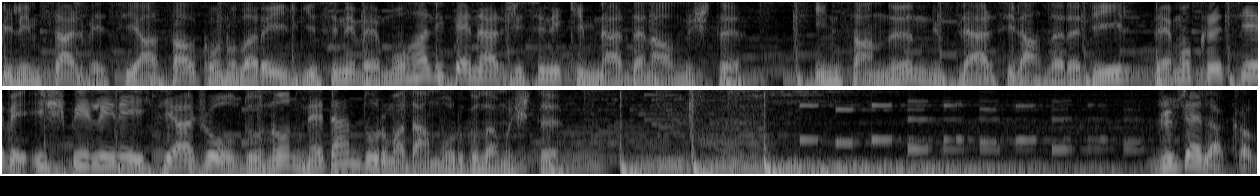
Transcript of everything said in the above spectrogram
Bilimsel ve siyasal konulara ilgisini ve muhalif enerjisini kimlerden almıştı? İnsanlığın nükleer silahlara değil, demokrasiye ve işbirliğine ihtiyacı olduğunu neden durmadan vurgulamıştı? Güzel akıl.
